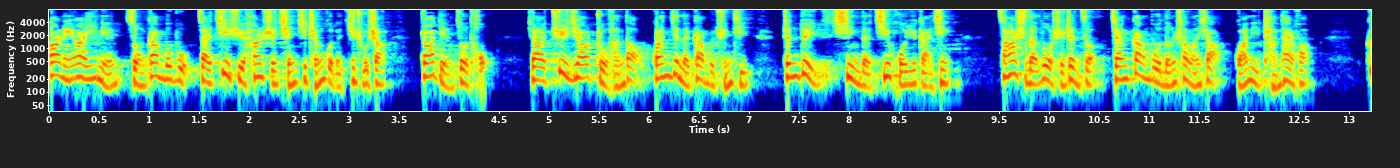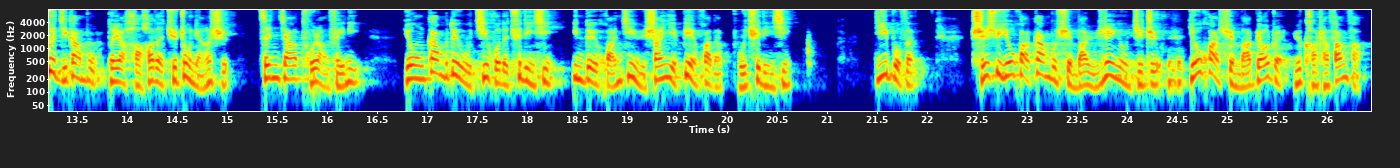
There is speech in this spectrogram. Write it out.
二零二一年，总干部部在继续夯实前期成果的基础上，抓点做头，要聚焦主航道关键的干部群体，针对性的激活与改进，扎实的落实政策，将干部能上能下管理常态化。各级干部都要好好的去种粮食，增加土壤肥力，用干部队伍激活的确定性应对环境与商业变化的不确定性。第一部分，持续优化干部选拔与任用机制，优化选拔标准与考察方法，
